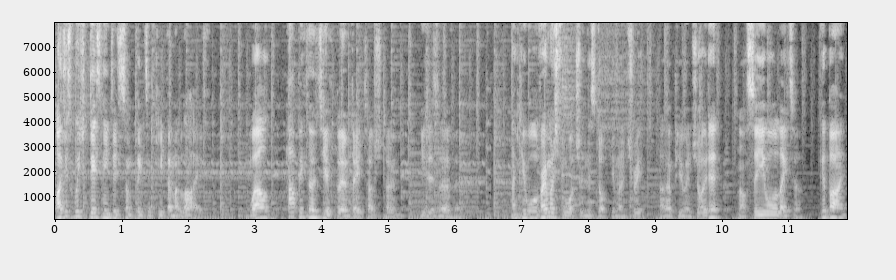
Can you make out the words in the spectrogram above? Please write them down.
I just wish Disney did something to keep them alive. Well, happy 30th birthday, Touchstone. You deserve it. Thank you all very much for watching this documentary. I hope you enjoyed it, and I'll see you all later. Goodbye.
